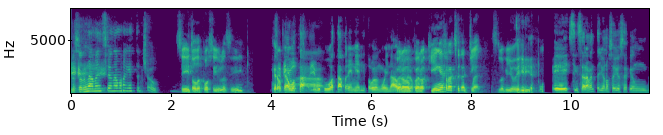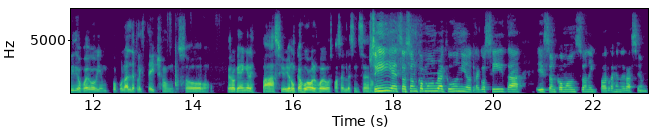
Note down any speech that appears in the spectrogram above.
Nosotros la mencionamos en este show. Sí, todo es posible, sí. Creo que hubo hasta, hubo, hasta premier y todo en Guaynabo. Pero, creo. pero ¿quién es Ratchet and Clank? Eso es lo que yo diría. Eh, sinceramente, yo no sé, yo sé que es un videojuego bien popular de PlayStation, so, creo que en el espacio. Yo nunca he jugado el juego, para serle sincero. Sí, esos son como un raccoon y otra cosita. Y son como un Sonic para otra generación.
